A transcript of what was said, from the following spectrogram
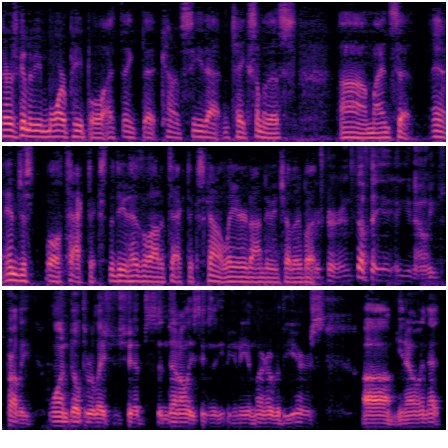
there's going to be more people I think that kind of see that and take some of this uh, mindset and, and just well tactics. The dude has a lot of tactics kind of layered onto each other, but for sure. And stuff that, you know, he's probably, one, built the relationships and done all these things that the community and learned over the years. Um, you know, and that,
